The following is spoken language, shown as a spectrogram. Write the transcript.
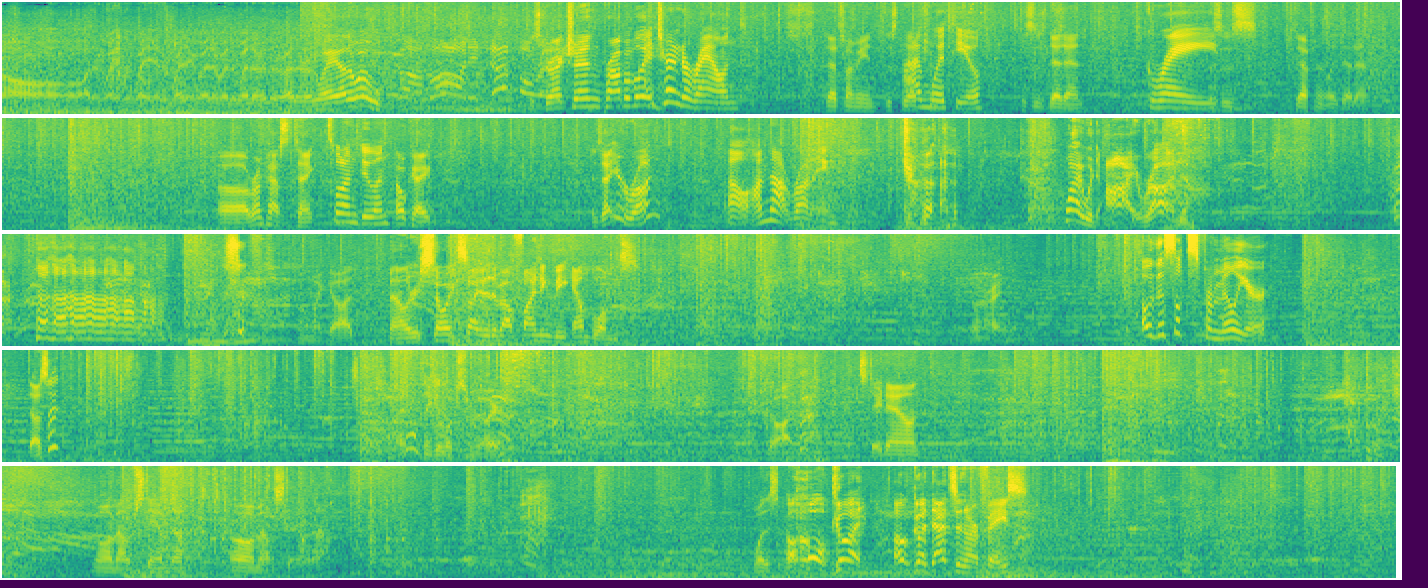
Oh, other way, other way, other way, other way, other way, other way, other way, other way, other way. Come on, enough! This direction, probably. I turned around. That's what I mean. This direction. I'm with you. This is dead end. Great. This is definitely dead end. Uh, run past the tank. That's what I'm doing. Okay. Is that your run? Oh, I'm not running. Why would I run? oh my god. Mallory's so excited about finding the emblems. Alright. Oh, this looks familiar. Does it? I don't think it looks familiar. God. Stay down. No, I'm out of stamina. Oh, I'm out of stamina. What is... Oh, good! Oh, good, that's in our face.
